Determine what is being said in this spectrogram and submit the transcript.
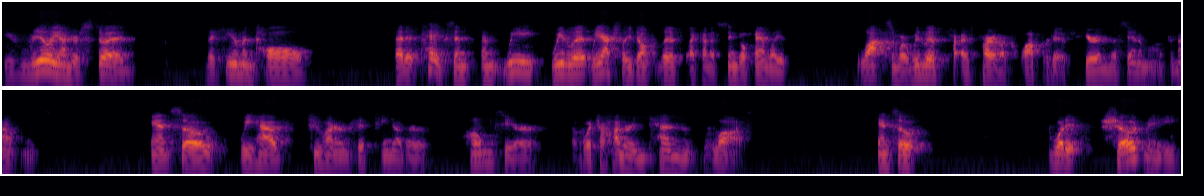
you really understood the human toll that it takes. And and we we live we actually don't live like on a single family lot somewhere. We live as part of a cooperative here in the Santa Monica Mountains, and so we have 215 other homes here, of which 110 were lost. And so, what it showed me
